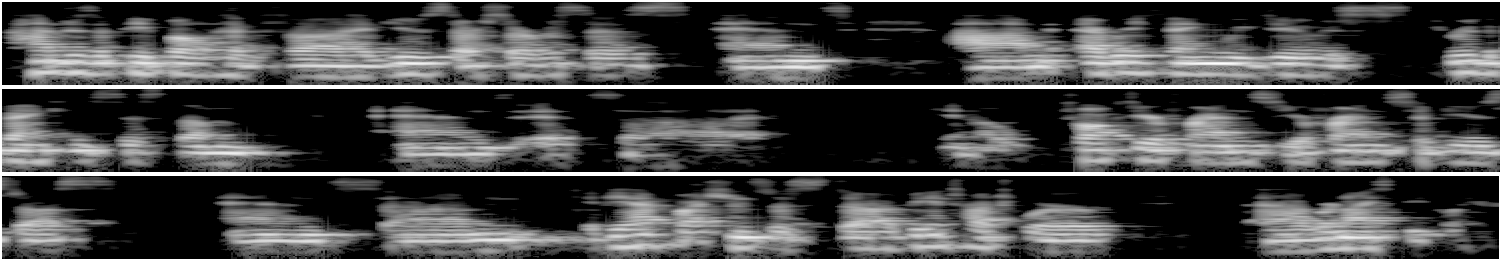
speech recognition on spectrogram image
hundreds of people have, uh, have used our services and um, everything we do is through the banking system and it's, uh, you know, talk to your friends. Your friends have used us. And um, if you have questions, just uh, be in touch. We're, uh, we're nice people here.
